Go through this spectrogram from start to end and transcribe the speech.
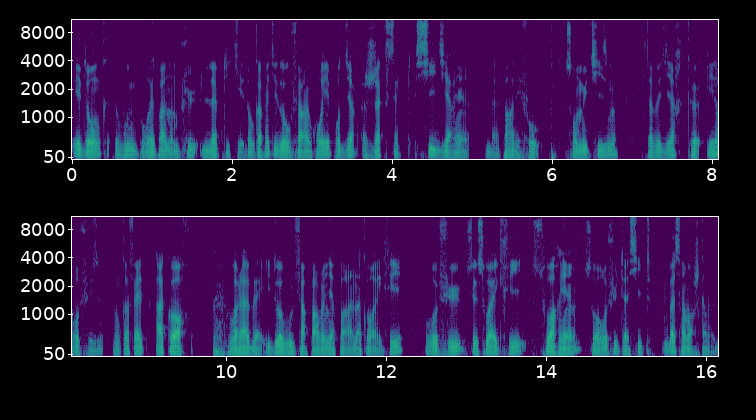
et donc vous ne pourrez pas non plus l'appliquer. Donc en fait, il doit vous faire un courrier pour dire j'accepte. S'il dit rien, bah, par défaut, son mutisme, ça veut dire qu'il refuse. Donc en fait, accord, voilà, bah, il doit vous le faire parvenir par un accord écrit. Refus, c'est soit écrit, soit rien, soit refus tacite. Bah ça marche quand même.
